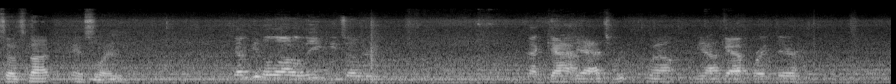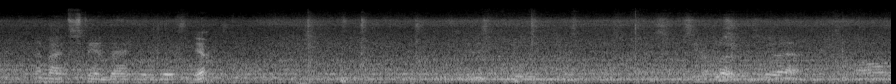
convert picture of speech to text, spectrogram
so it's not insulated. I'm getting a lot of leakage under that gap. Yeah, it's re- well, That yeah. gap right there. I might have to stand back a little bit. Yep. Look, look at that. All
